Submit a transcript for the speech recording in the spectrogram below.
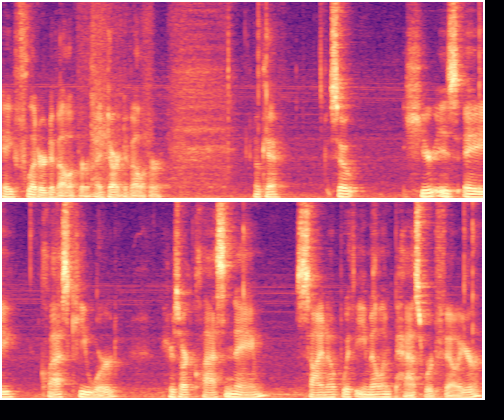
a Flutter developer, a Dart developer. Okay, so here is a class keyword. Here's our class name, sign up with email and password failure.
